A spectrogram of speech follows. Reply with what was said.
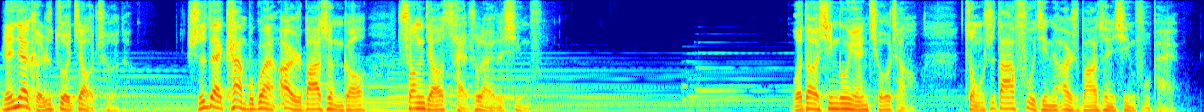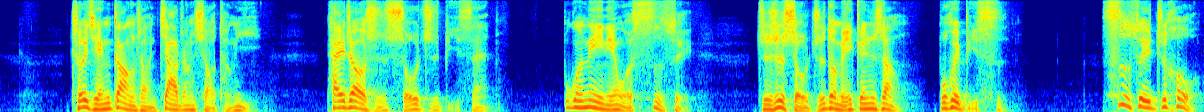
人家可是坐轿车的，实在看不惯二十八寸高、双脚踩出来的幸福。我到新公园球场，总是搭父亲的二十八寸幸福牌，车前杠上架张小藤椅，拍照时手指比三。不过那一年我四岁，只是手指头没跟上，不会比四。四岁之后，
